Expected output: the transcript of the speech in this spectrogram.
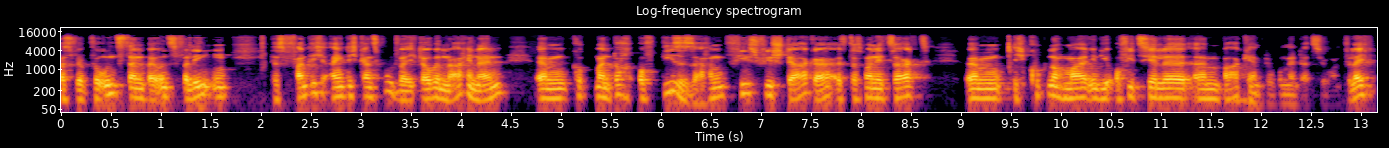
was wir für uns dann bei uns verlinken. Das fand ich eigentlich ganz gut, weil ich glaube, im Nachhinein ähm, guckt man doch auf diese Sachen viel, viel stärker, als dass man jetzt sagt, ähm, ich gucke nochmal in die offizielle ähm, Barcamp-Dokumentation. Vielleicht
